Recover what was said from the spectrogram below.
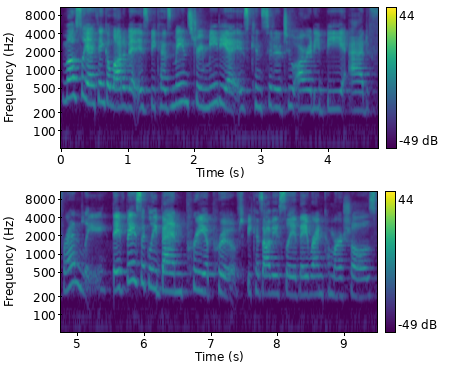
Mostly, I think a lot of it is because mainstream media is considered to already be ad friendly. They've basically been pre approved because obviously they run commercials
